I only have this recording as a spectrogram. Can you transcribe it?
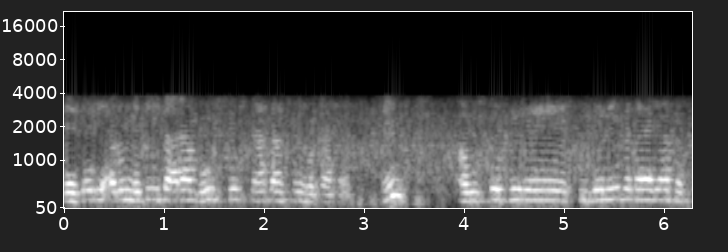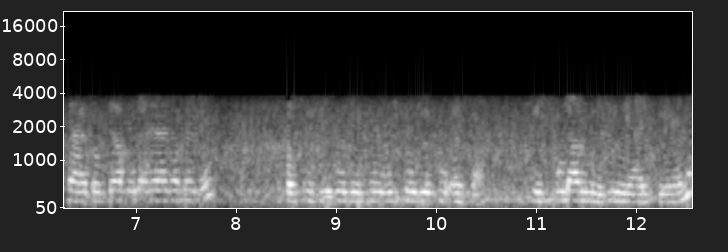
जैसे कि अरुणति तारा भूत सूक्ष्म आकाश में होता है और उसको फिर सीधे नहीं बताया जा सकता है तो क्या बोला जाएगा पहले? पृथ्वी को देखो, उसको देखो, ऐसा। इस पूरा पुनरुन्नति न्याय से है ना?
